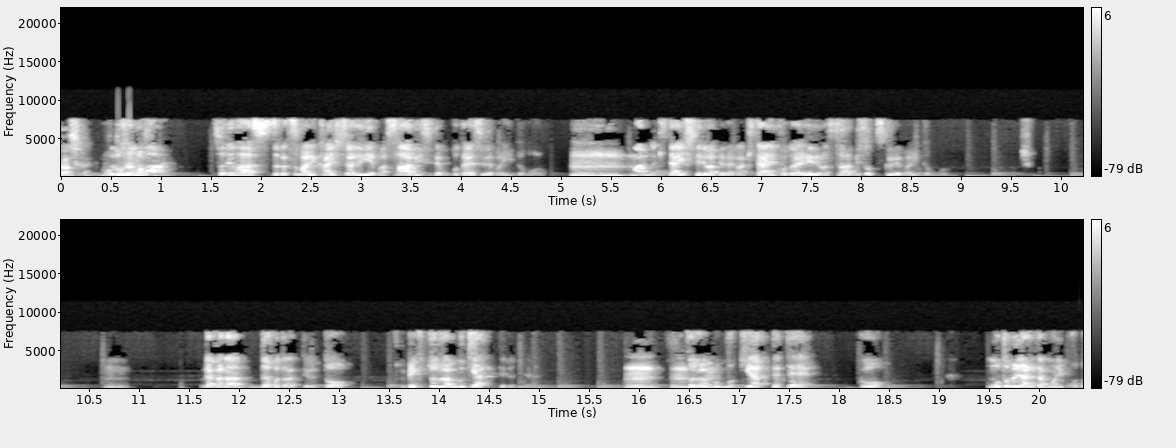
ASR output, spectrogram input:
確かに、求めますね。それは、だからつまり会社で言えばサービスでお答えすればいいと思う。うんうんファンの期待してるわけだから、期待に応えれるようなサービスを作ればいいと思う。うん。だから、どういうことかっていうと、ベクトルは向き合ってるんだよね。うん。うん。うん。それはこう向き合ってて、こう、求められたものに応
